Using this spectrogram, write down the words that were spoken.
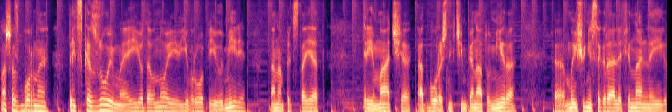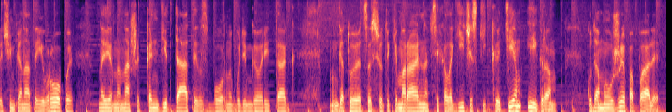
наша сборная предсказуемая. Ее давно и в Европе, и в мире. А нам предстоят три матча отборочных чемпионату мира. Э, мы еще не сыграли финальные игры чемпионата Европы. Наверное, наши кандидаты в сборную, будем говорить так, готовятся все-таки морально, психологически к тем играм, куда мы уже попали –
